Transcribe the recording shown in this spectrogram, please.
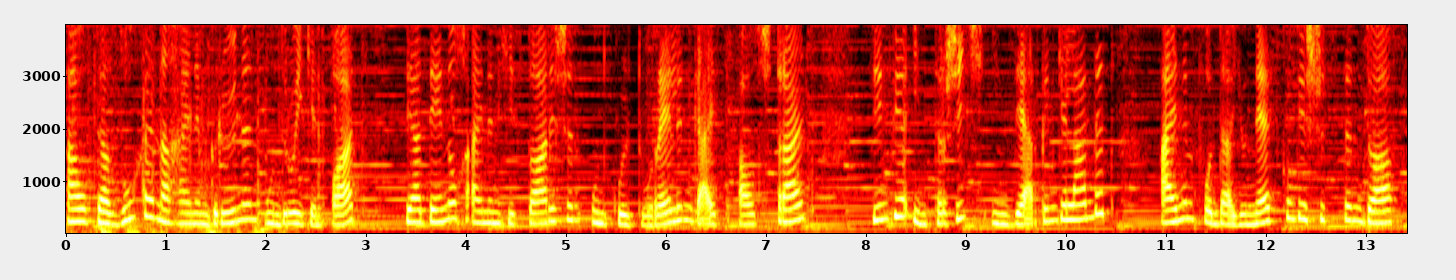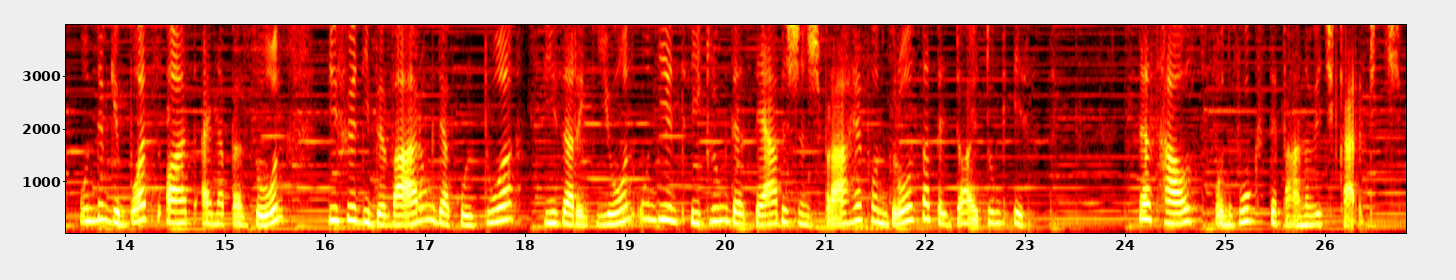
Auf der Suche nach einem grünen und ruhigen Ort, der dennoch einen historischen und kulturellen Geist ausstrahlt, sind wir in Tršić in Serbien gelandet, einem von der UNESCO geschützten Dorf und dem Geburtsort einer Person, die für die Bewahrung der Kultur dieser Region und die Entwicklung der serbischen Sprache von großer Bedeutung ist. Das Haus von Vuk Stefanovic Karadžić.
